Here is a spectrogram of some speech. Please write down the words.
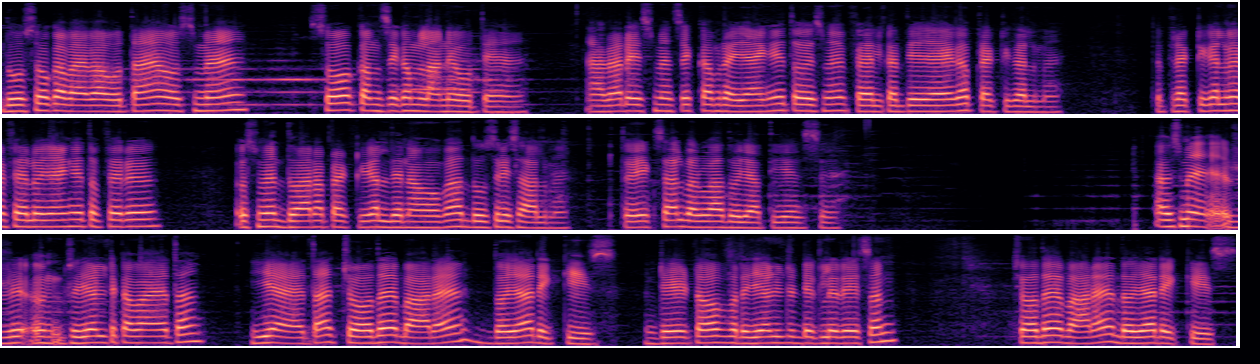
200 का वाइवा होता है, उसमें 100 कम से कम लाने होते हैं। अगर इसमें से कम रह जाएँगे तो इसमें फेल कर दिया जाएगा प्रैक्टिकल में। तो प्रैक्टिकल में फेल हो जाएँगे तो फिर उसमें दोबारा प्रैक्टिकल देना होगा दूसरी साल में। तो एक साल बर्बाद हो जाती है इससे। इसमें रिज़ल्ट कब आया था? ये आया था चौदह बारह दो हज़ार इक्कीस। डेट ऑफ़ रिज़ल्ट डिक्लेरेशन चौदह बारह दो हज़ार इक्कीस।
